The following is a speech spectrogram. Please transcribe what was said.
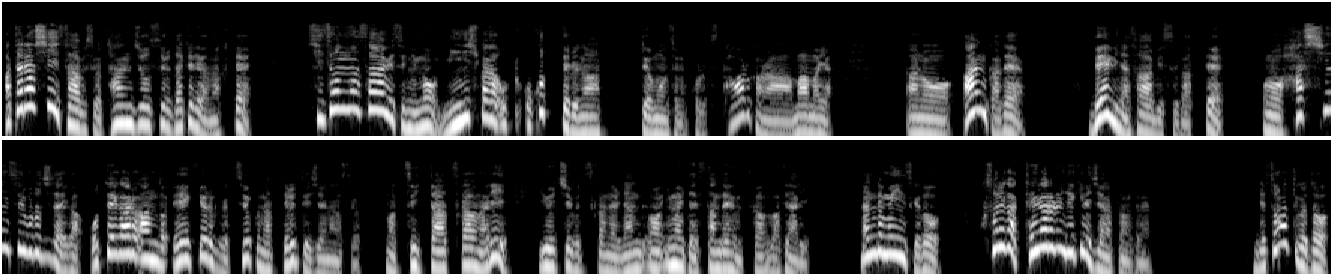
新しいサービスが誕生するだけではなくて、既存のサービスにも民主化が起こってるなっって思うんですよね。これ伝わるかな？まあまあいいや。あの、安価で便利なサービスがあって、この発信すること自体がお手軽影響力が強くなってるっていう時代なんですよ。まあ、ツイッター使うなり、YouTube 使うなり、なんでも、今みたいにスタンド FM 使うわけなり、なんでもいいんですけど、それが手軽にできる時代になったんですよね。で、そうなってくると、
